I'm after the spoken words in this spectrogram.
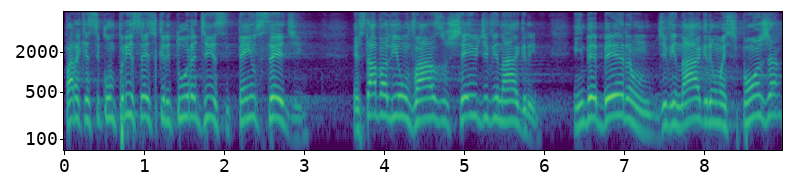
para que se cumprisse a escritura, disse: Tenho sede. Estava ali um vaso cheio de vinagre. Embeberam de vinagre uma esponja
